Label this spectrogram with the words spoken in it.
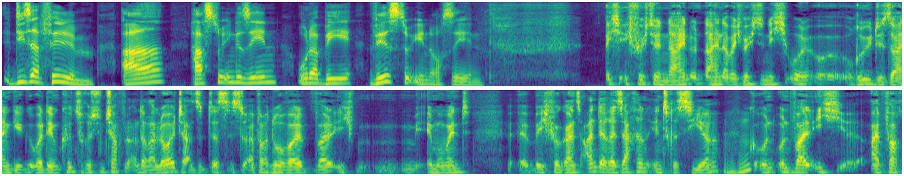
Dieser Film, A, hast du ihn gesehen oder B, wirst du ihn noch sehen? Ich, ich fürchte nein und nein, aber ich möchte nicht rüde sein gegenüber dem künstlerischen Schaffen anderer Leute. Also das ist einfach nur, weil, weil ich im Moment äh, mich für ganz andere Sachen interessiere mhm. und, und weil ich einfach,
